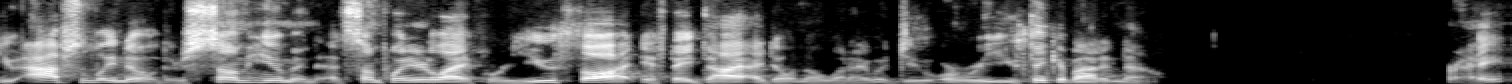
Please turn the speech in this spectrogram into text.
You absolutely know there's some human at some point in your life where you thought, if they die, I don't know what I would do, or where you think about it now. Right?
